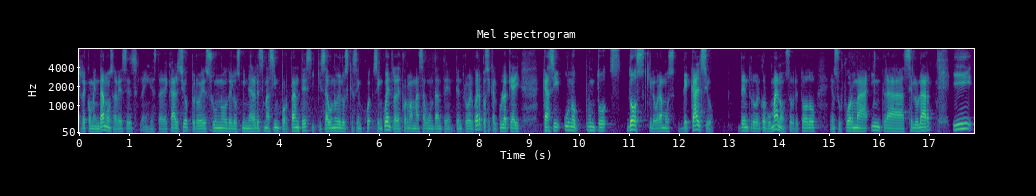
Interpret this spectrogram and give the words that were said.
recomendamos a veces la ingesta de calcio, pero es uno de los minerales más importantes y quizá uno de los que se, encuentra de forma más abundante dentro del cuerpo. Se calcula que hay casi 1.2 kilogramos de calcio dentro del cuerpo humano, sobre todo en su forma intracelular. Y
